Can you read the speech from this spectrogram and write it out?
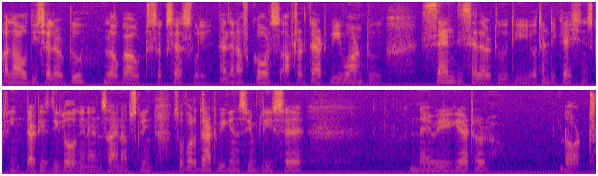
allow the seller to log out successfully. And then of course after that we want to send the seller to the authentication screen that is the login and sign up screen. So for that we can simply say navigator dot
